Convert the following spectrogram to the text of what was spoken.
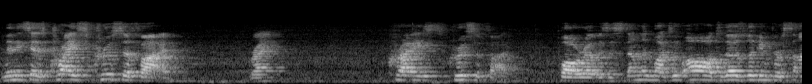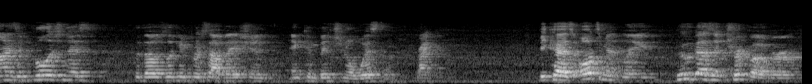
And then he says Christ crucified, right? Christ crucified. Paul wrote is a stumbling block to all, to those looking for signs and foolishness, to those looking for salvation and conventional wisdom, right? Because ultimately, who doesn't trip over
